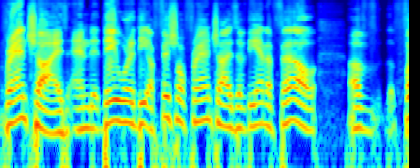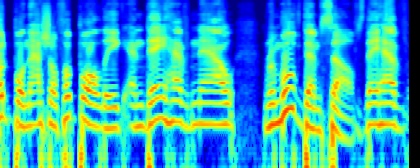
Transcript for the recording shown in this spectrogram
franchise, and they were the official franchise of the NFL of the football National Football League, and they have now removed themselves. They have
